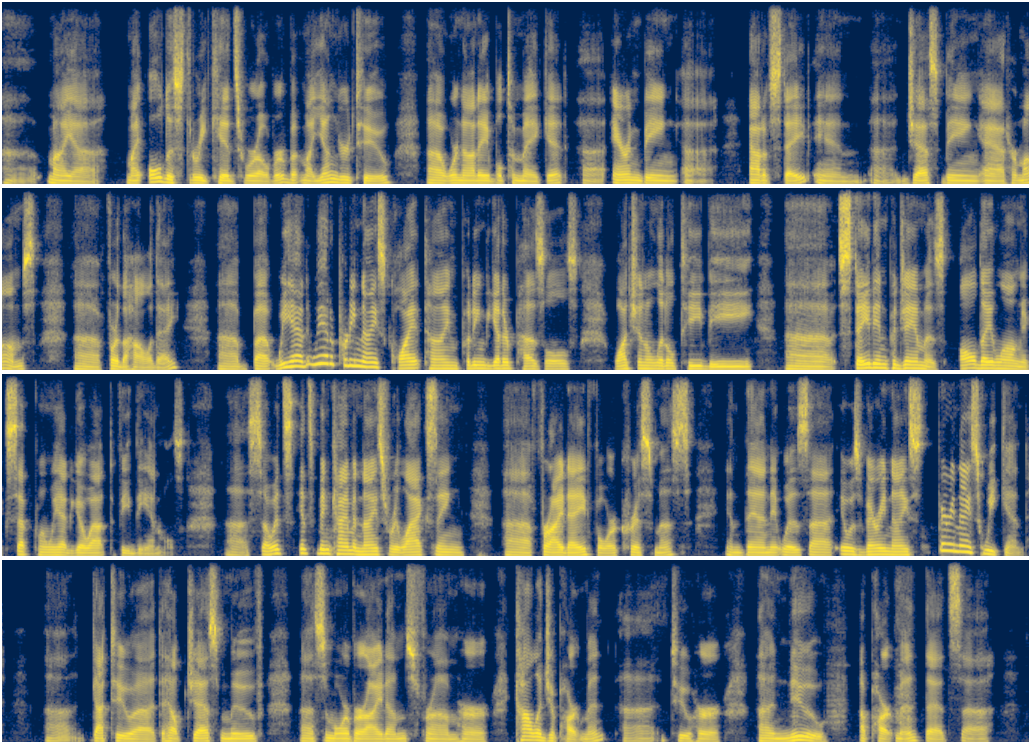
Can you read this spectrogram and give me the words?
uh, my uh, my oldest three kids were over, but my younger two uh, were not able to make it. Aaron being out of state and uh, Jess being at her mom's uh, for the holiday. Uh, but we had we had a pretty nice quiet time putting together puzzles, watching a little TV. stayed in pajamas all day long, except when we had to go out to feed the animals. Uh, so it's it's been kind of a nice, relaxing uh, Friday for Christmas, and then it was uh, it was very nice, very nice weekend. Uh, got to uh, to help Jess move some more of her items from her college apartment to her new apartment. That's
